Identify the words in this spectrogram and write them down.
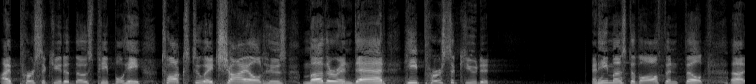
I persecuted those people. He talks to a child whose mother and dad he persecuted. And he must have often felt uh,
